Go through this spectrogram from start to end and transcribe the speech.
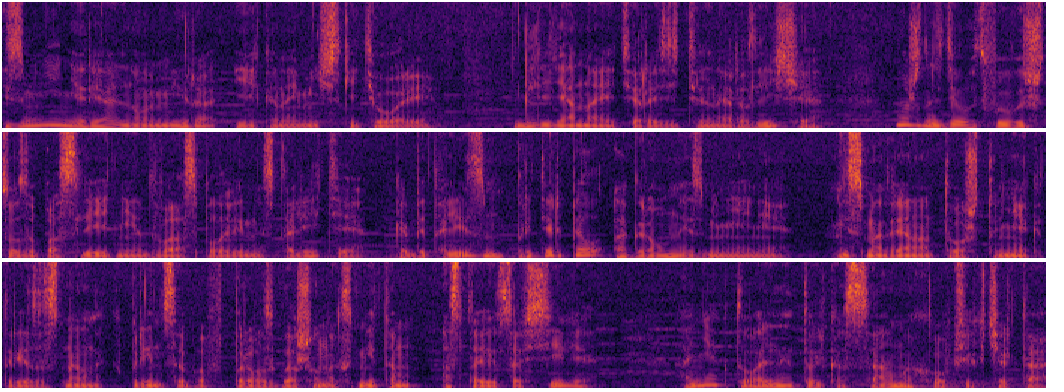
Изменение реального мира и экономические теории. Глядя на эти разительные различия, можно сделать вывод, что за последние два с половиной столетия капитализм претерпел огромные изменения. Несмотря на то, что некоторые из основных принципов, провозглашенных Смитом, остаются в силе, они актуальны только в самых общих чертах.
